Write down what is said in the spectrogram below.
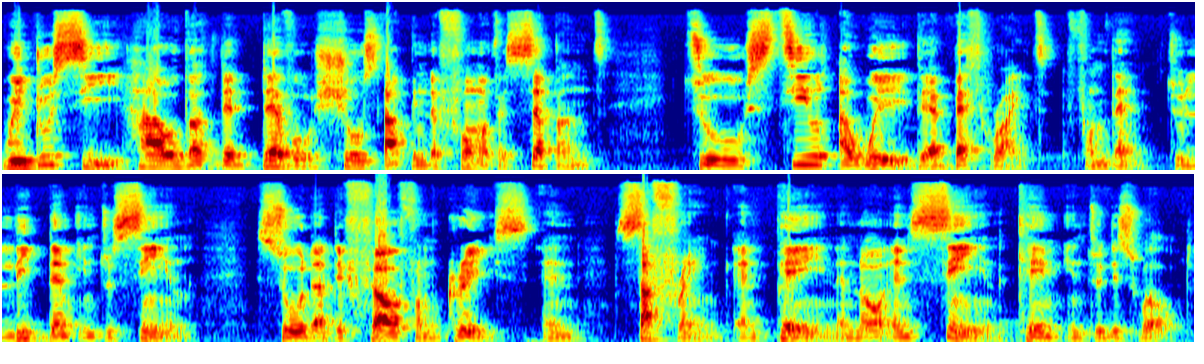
we do see how that the devil shows up in the form of a serpent to steal away their birthright from them, to lead them into sin so that they fell from grace and suffering and pain and all and sin came into this world.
